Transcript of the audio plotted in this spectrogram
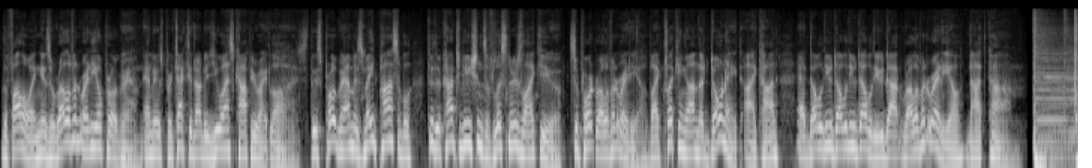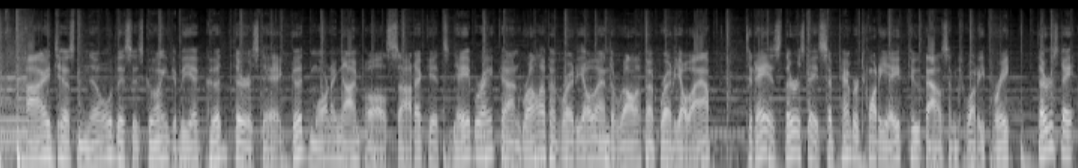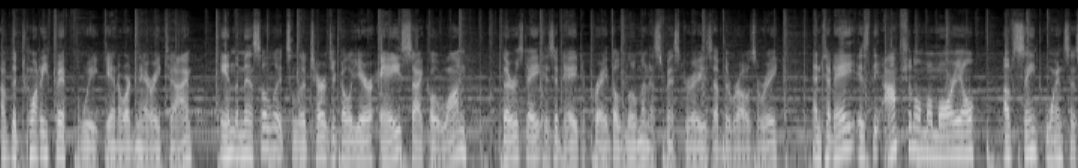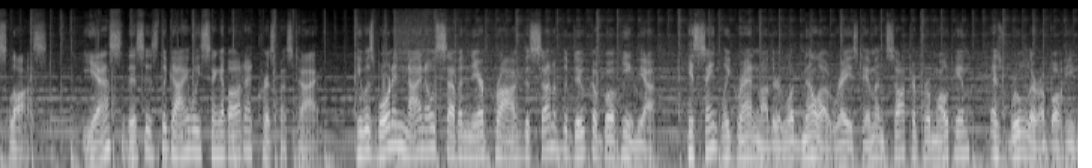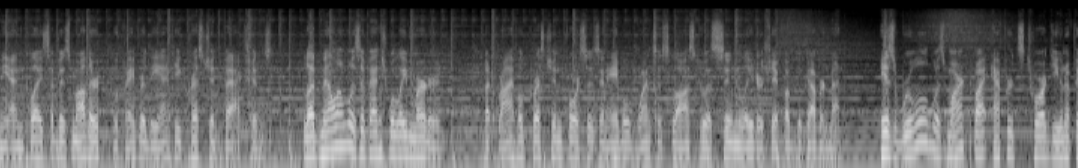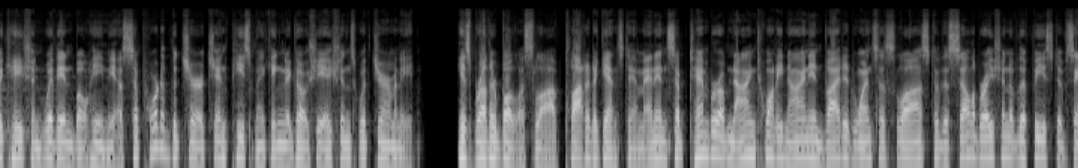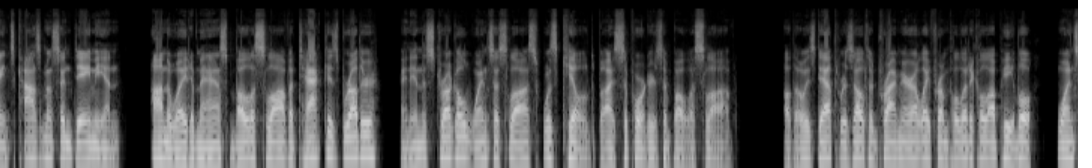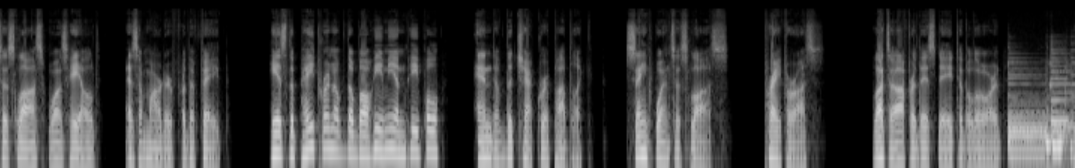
The following is a relevant radio program and is protected under U.S. copyright laws. This program is made possible through the contributions of listeners like you. Support Relevant Radio by clicking on the donate icon at www.relevantradio.com. I just know this is going to be a good Thursday. Good morning, I'm Paul Sadek. It's daybreak on Relevant Radio and the Relevant Radio app. Today is Thursday, September 28, 2023. Thursday of the 25th week in Ordinary Time. In the Missal, it's liturgical year A, cycle 1. Thursday is a day to pray the luminous mysteries of the Rosary. And today is the optional memorial of St. Wenceslaus. Yes, this is the guy we sing about at Christmas time. He was born in 907 near Prague, the son of the Duke of Bohemia. His saintly grandmother Ludmilla raised him and sought to promote him as ruler of Bohemia in place of his mother, who favored the anti Christian factions. Ludmilla was eventually murdered, but rival Christian forces enabled Wenceslaus to assume leadership of the government. His rule was marked by efforts toward unification within Bohemia, support of the church, and peacemaking negotiations with Germany. His brother Boleslav plotted against him and in September of 929 invited Wenceslaus to the celebration of the feast of Saints Cosmas and Damian. On the way to Mass, Boleslav attacked his brother, and in the struggle, Wenceslaus was killed by supporters of Boleslav. Although his death resulted primarily from political upheaval, Wenceslaus was hailed as a martyr for the faith. He is the patron of the Bohemian people and of the Czech Republic. Saint Wenceslaus, pray for us. Let's offer this day to the Lord.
